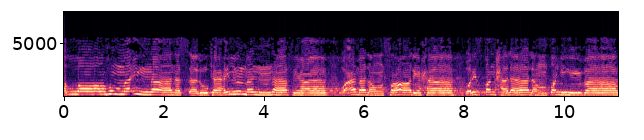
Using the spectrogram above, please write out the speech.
اللهم إنا نسألك علما نافعا وعملا صالحا ورزقا حلالا طيبا.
